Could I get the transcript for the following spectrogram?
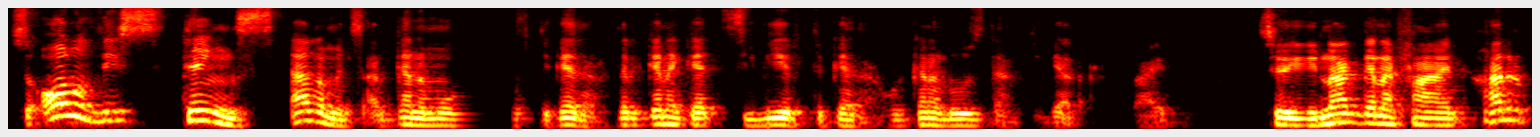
So all of these things, elements are going to move together. They're going to get severe together. We're going to lose them together, right? So you're not going to find 100%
